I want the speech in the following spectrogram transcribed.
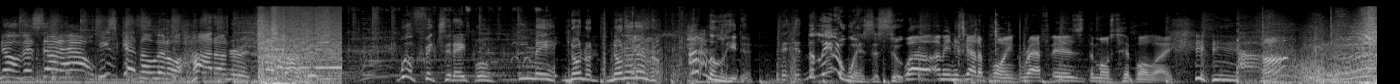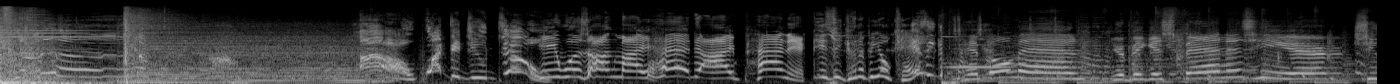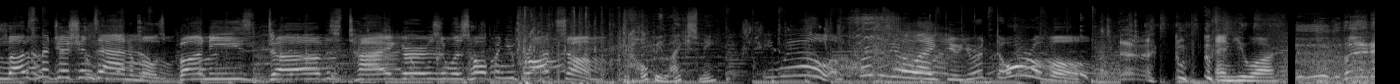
Hey, no, that's not how. He's getting a little hot under his tongue. We'll fix it, April. He may. No, no, no, no, no, no. I'm the leader. Uh, uh, The leader wears the suit. Well, I mean, he's got a point. Raph is the most hippo-like. Oh, what did you do? He was on my head. I panicked. Is he gonna be okay? Hippo Man, your biggest fan is here. She loves magician's animals, bunnies, doves, tigers, and was hoping you brought some. I hope he likes me. He will. Of course he's gonna like you. You're adorable. and you are.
